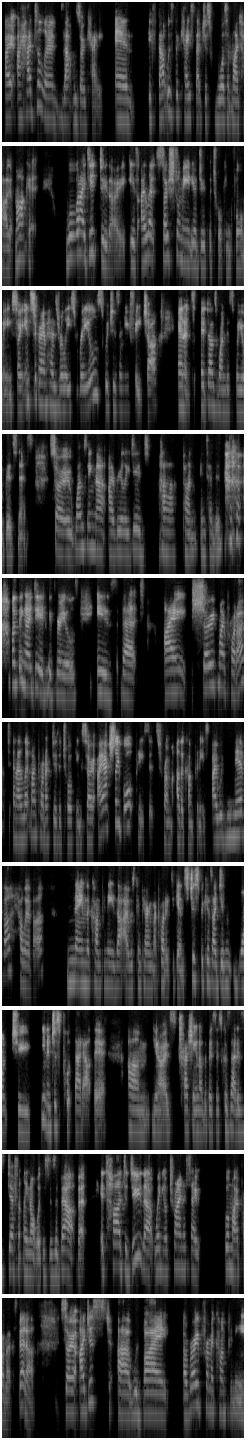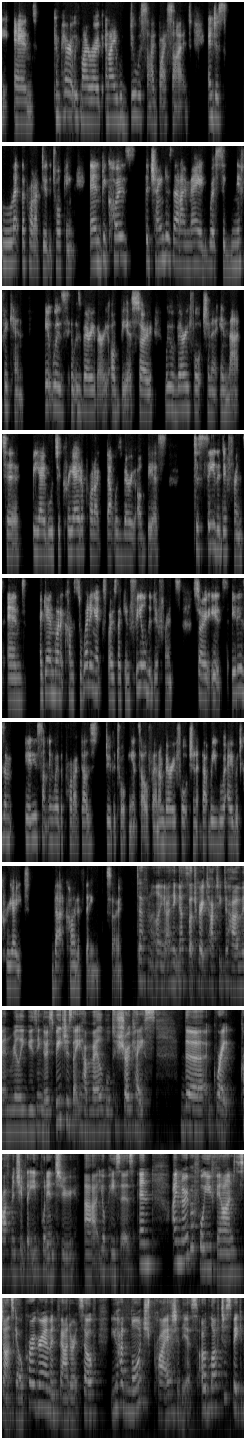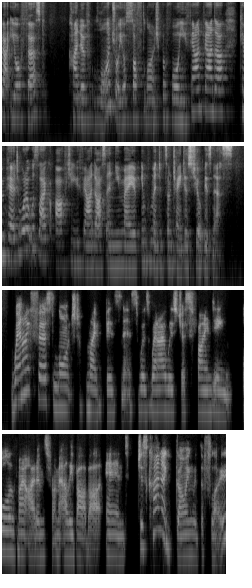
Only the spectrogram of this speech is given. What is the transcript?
I, I had to learn that was okay. And if that was the case, that just wasn't my target market. What I did do though is I let social media do the talking for me. So Instagram has released Reels, which is a new feature, and it's it does wonders for your business. So one thing that I really did, pun intended, one thing I did with Reels is that I showed my product and I let my product do the talking. So I actually bought pieces from other companies. I would never, however, name the company that I was comparing my product against just because I didn't want to, you know, just put that out there, um, you know, as trashing another business because that is definitely not what this is about. But it's hard to do that when you're trying to say, well, my product's better. So I just uh, would buy a robe from a company and compare it with my robe and I would do a side by side and just let the product do the talking. And because the changes that I made were significant, it was it was very very obvious. So we were very fortunate in that to be able to create a product that was very obvious to see the difference. And again when it comes to wedding expos they can feel the difference. So it's it is a it is something where the product does do the talking itself. And i'm very fortunate that we were able to create that kind of thing. So. Definitely, I think that's such a great tactic to have, and really using those features that you have available to showcase the great craftsmanship that you've put into uh, your pieces. And I know before you found the Start Scale program and Foundr itself, you had launched prior to this. I would love to speak about your first kind of launch or your soft launch before you found Foundr compared to what it was like after you found us and you may have implemented some changes to your business when I first launched my business was when I was just finding all of my items from Alibaba and just kind of going with the flow.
